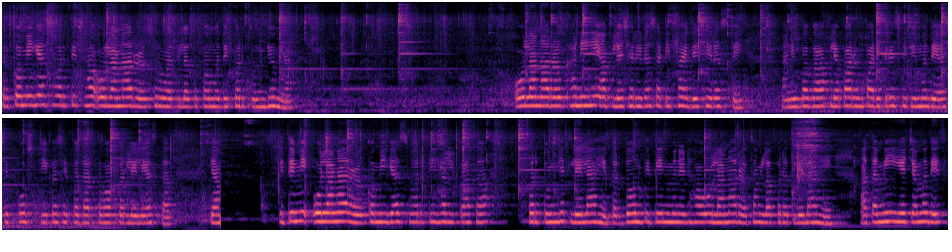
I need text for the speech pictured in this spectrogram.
तर कमी गॅसवरतीच हा ओला नारळ सुरुवातीला तुपामध्ये परतून घेऊया. ओला नारळ खाणेही आपल्या शरीरासाठी फायदेशीर असते. आणि बघा आपल्या पारंपरिक रेसिपीमध्ये असे पौष्टिक असे पदार्थ वापरलेले असतात. इथे मी ओला नारळ कमी गॅसवरती हलकासा परतून घेतलेला आहे. तर दोन ते तीन मिनिट हा ओला नारळ चांगला परतलेला आहे. आता मी याच्यामध्येच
